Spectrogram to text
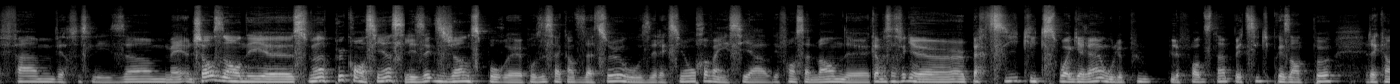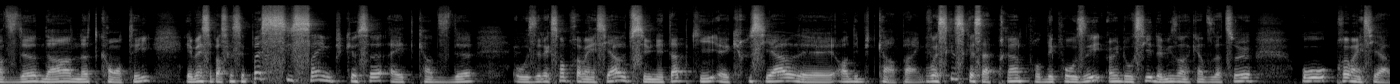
femmes versus les hommes. Mais une chose dont on est euh, souvent peu conscient, c'est les exigences pour euh, poser sa candidature aux élections provinciales. Des fois, on se demande comment ça se fait qu'il y a un, parti qui, soit grand ou le plus le du temps petit qui ne présente pas de candidats dans notre comté. Eh bien, c'est parce que c'est pas si simple que ça à être candidat aux élections provinciales, puis c'est une étape qui est euh, cruciale euh, en début de campagne. Voici ce que ça prend pour déposer un dossier de mise en candidature au provincial.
